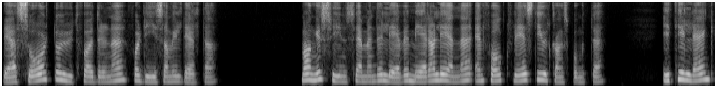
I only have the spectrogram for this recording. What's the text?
Det er sårt og utfordrende for de som vil delta. Mange synshemmede lever mer alene enn folk flest i utgangspunktet. I tillegg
